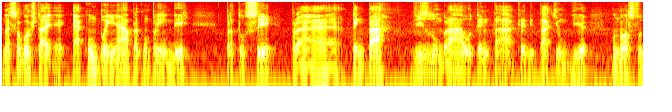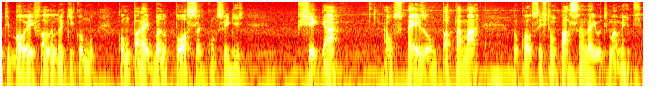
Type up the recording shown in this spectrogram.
Não é só gostar, é, é acompanhar para compreender, para torcer, para tentar vislumbrar ou tentar acreditar que um dia o nosso futebol, aí falando aqui como, como paraibano, possa conseguir chegar aos pés ou um patamar no qual vocês estão passando aí ultimamente.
